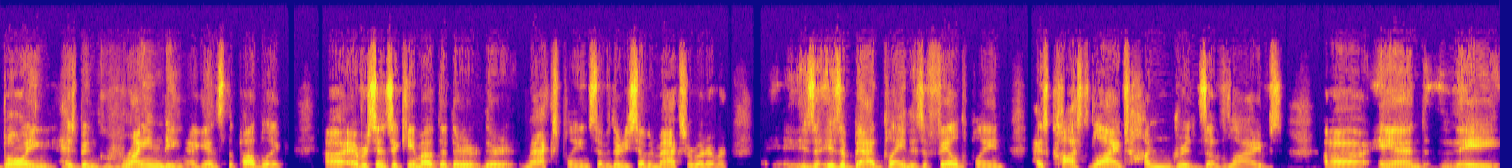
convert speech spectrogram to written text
Boeing has been grinding against the public uh, ever since it came out that their their Max plane, 737 Max or whatever, is is a bad plane, is a failed plane, has cost lives, hundreds of lives, uh, and they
